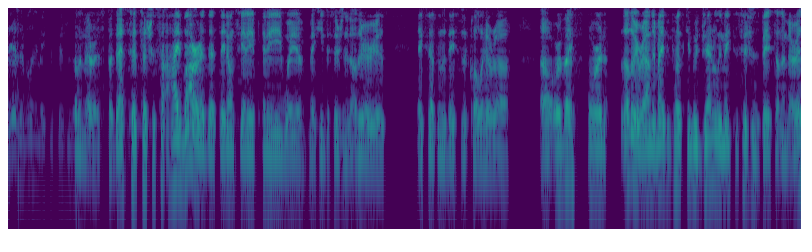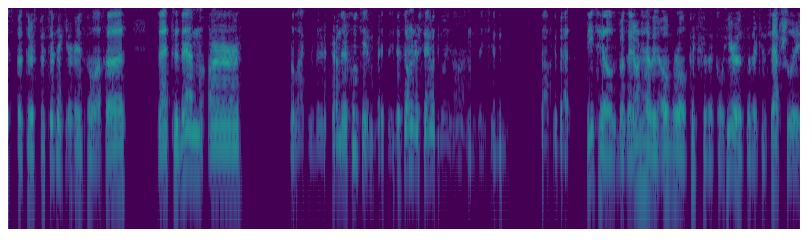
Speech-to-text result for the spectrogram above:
there they're willing to make decisions on the merits. But that's at such a high bar that they don't see any any way of making decisions in other areas except on the basis of Klali Hara. Uh, or vice, or the other way around, there might be poskim who generally make decisions based on the merits, but there are specific areas of halacha that to them are, for lack of a better term, they're chukim, right? They just don't understand what's going on. They can talk about details, but they don't have an overall picture that coheres it conceptually,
